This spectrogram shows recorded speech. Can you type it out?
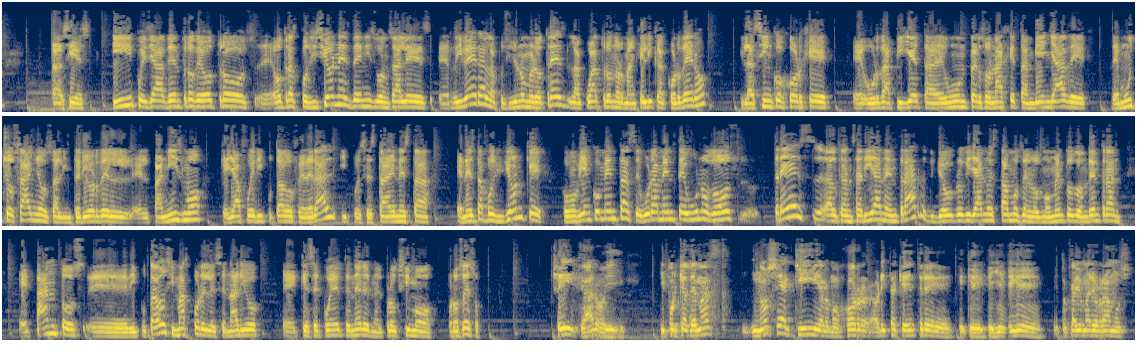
Así es. Y pues ya dentro de otros, eh, otras posiciones, Denis González eh, Rivera, la posición número tres, la cuatro, Norma Angélica Cordero, y la cinco, Jorge eh, Urdapilleta, eh, un personaje también ya de, de muchos años al interior del panismo, que ya fue diputado federal y pues está en esta, en esta posición que, como bien comenta, seguramente uno, dos, tres alcanzarían a entrar. Yo creo que ya no estamos en los momentos donde entran eh, tantos eh, diputados y más por el escenario eh, que se puede tener en el próximo proceso. Sí, claro, y, y porque además no sé aquí, a lo mejor ahorita que entre, que, que, que llegue el tocayo Mario Ramos,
